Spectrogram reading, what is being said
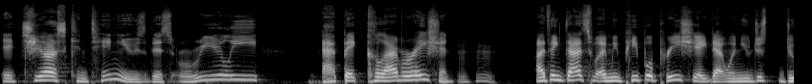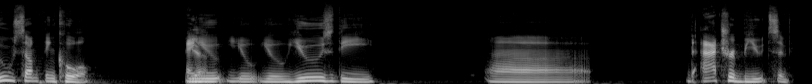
it just continues this really epic collaboration. Mm-hmm. I think that's I mean, people appreciate that when you just do something cool and Yeah. you you you use the uh the attributes of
